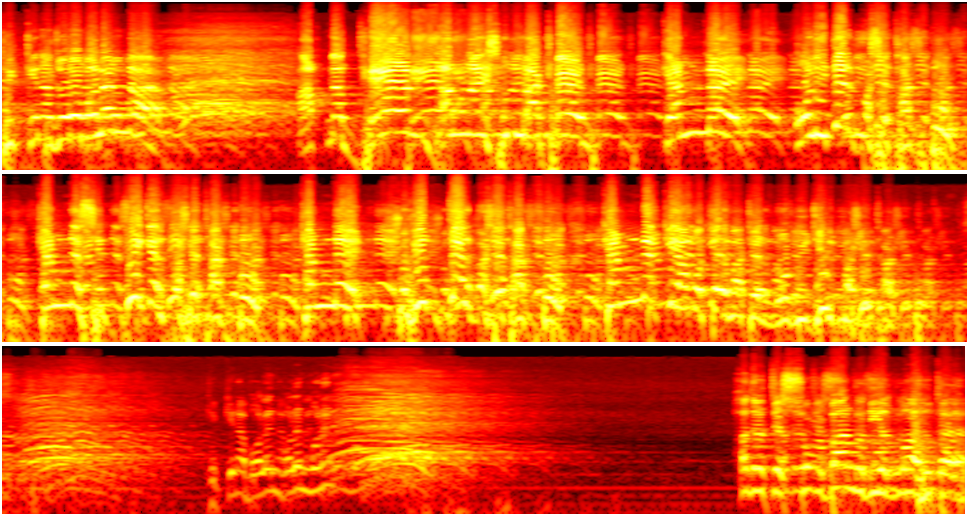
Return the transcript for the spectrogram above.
ঠিক কিনা জোরে বলেন না? আপনার ধ্যান শুধু রাখেন, কেমনে অলিদের পাশে থাকব? কেমনে সিদ্দিকের পাশে থাকব? কেমনে শহীদদের পাশে থাকব? কেমনে কিয়ামতের মাঠের নবীজির পাশে থাকব? ঠিক কিনা বলেন বলেন বলেন। রাদিয়াল্লাহু তাআলা।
